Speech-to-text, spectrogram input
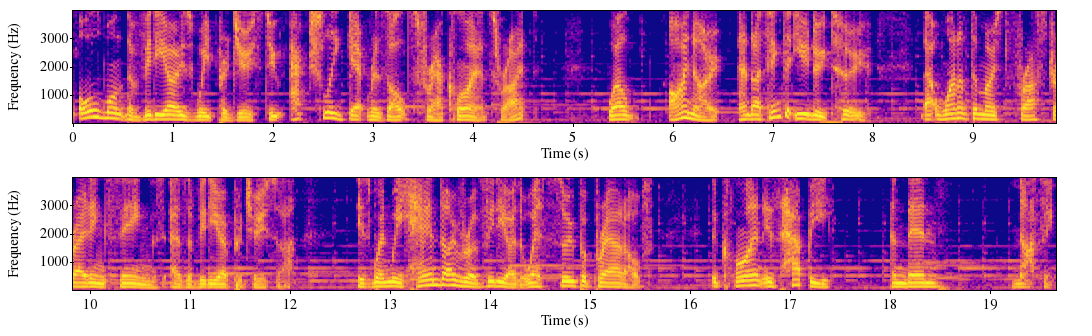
all want the videos we produce to actually get results for our clients, right? Well, I know, and I think that you do too, that one of the most frustrating things as a video producer is when we hand over a video that we're super proud of. The client is happy, and then nothing.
